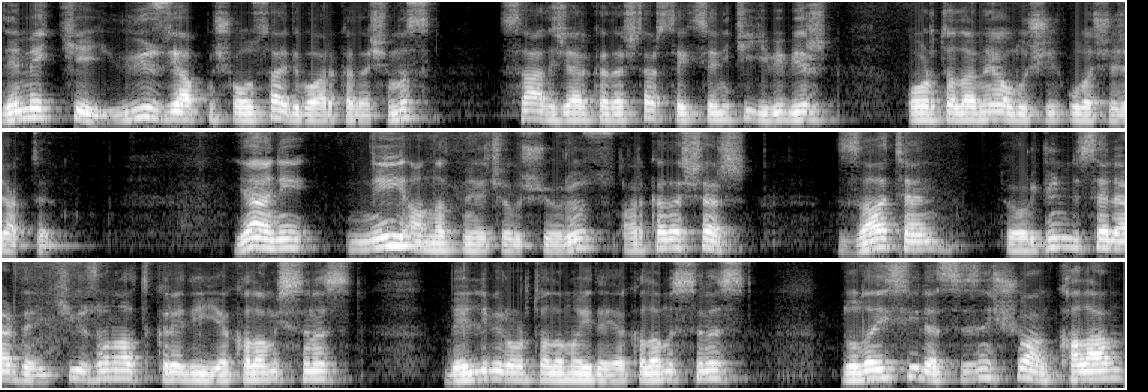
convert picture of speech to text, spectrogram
Demek ki 100 yapmış olsaydı bu arkadaşımız sadece arkadaşlar 82 gibi bir ortalamaya ulaşacaktı. Yani neyi anlatmaya çalışıyoruz? Arkadaşlar zaten örgün liselerde 216 krediyi yakalamışsınız. Belli bir ortalamayı da yakalamışsınız. Dolayısıyla sizin şu an kalan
